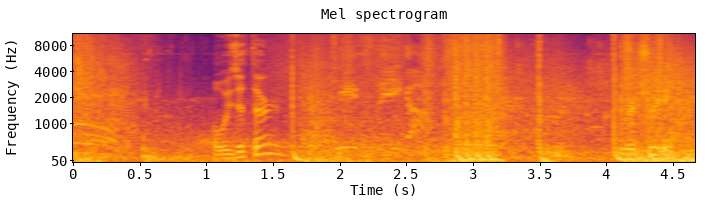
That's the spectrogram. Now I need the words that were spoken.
Oh, Always a third. You're retreating.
